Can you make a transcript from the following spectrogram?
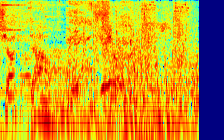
Shut down.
